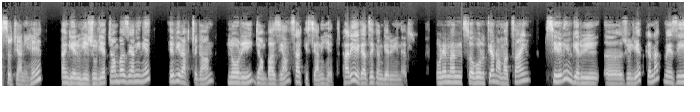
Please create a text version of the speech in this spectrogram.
Ասրջյանի հետ, ընկերուհի Ժուլիետ Ջամբազյանի հետ եւ իր աղջկան Լորի Ջամբազյան Սարգսյանի հետ։ Բարի եկածեք ընկերուներ։ Ուրեմն սովորության համաձայն Սիրելի ընկերուհի Ժուլիետ կնակ մեզի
